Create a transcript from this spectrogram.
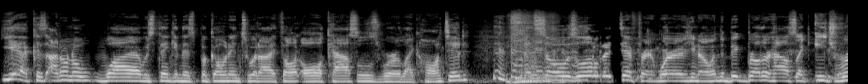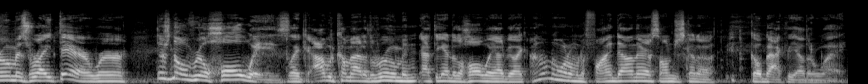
Yeah, because I don't know why I was thinking this, but going into it, I thought all castles were like haunted. and so it was a little bit different, where, you know, in the Big Brother house, like each room is right there, where there's no real hallways. Like I would come out of the room, and at the end of the hallway, I'd be like, I don't know what I'm going to find down there, so I'm just going to go back the other way.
